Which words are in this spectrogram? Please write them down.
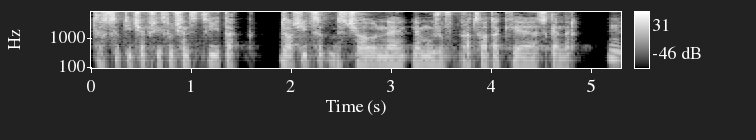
Co se týče příslušenství, tak další, bez čeho ne, nemůžu pracovat, tak je skener. Mm.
